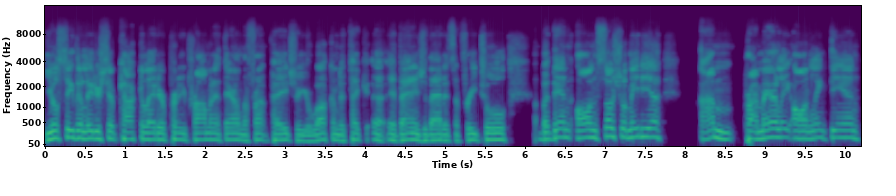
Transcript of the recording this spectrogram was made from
You'll see the leadership calculator pretty prominent there on the front page. So you're welcome to take uh, advantage of that. It's a free tool. But then on social media, I'm primarily on LinkedIn.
